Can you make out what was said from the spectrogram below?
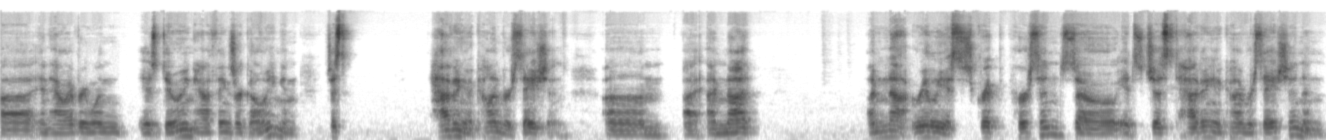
uh, and how everyone is doing, how things are going, and just having a conversation. Um, I, I'm not. I'm not really a script person, so it's just having a conversation and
